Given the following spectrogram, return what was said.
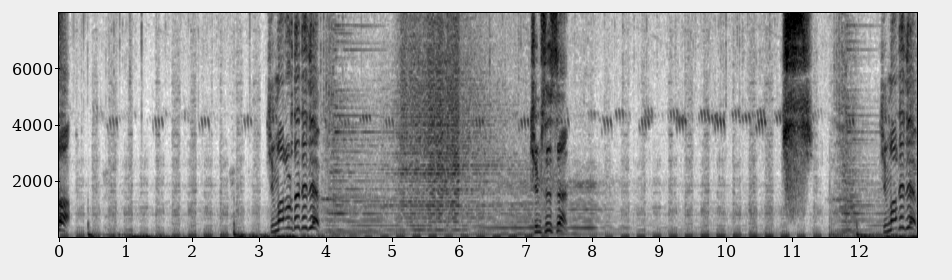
Orada? Kim var orada dedim. Kimsin sen? Kim var dedim.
